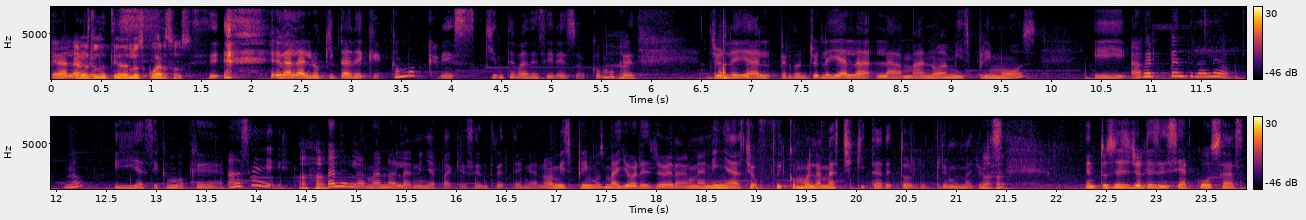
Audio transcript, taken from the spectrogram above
Era la, la tía de los cuarzos. Sí. Era la loquita de que, ¿cómo crees? ¿Quién te va a decir eso? ¿Cómo crees? Yo leía, perdón, yo leía la, la, mano a mis primos y, a ver, vente la leo, ¿no? Y así como que, ah, sí, dale la mano a la niña para que se entretenga, ¿no? A mis primos mayores, yo era una niña, yo fui como la más chiquita de todos los primos mayores. Entonces yo les decía cosas.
